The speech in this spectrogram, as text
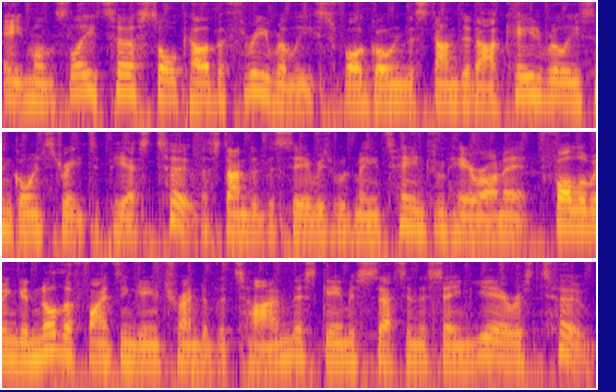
Eight months later, Soul Calibur 3 released, foregoing the standard arcade release and going straight to PS2, a standard the series would maintain from here on in. Following another fighting game trend of the time, this game is set in the same year as 2.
